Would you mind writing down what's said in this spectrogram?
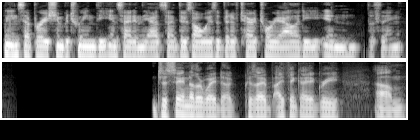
clean separation between the inside and the outside. There's always a bit of territoriality in the thing. To say another way, Doug, because I I think I agree. Um,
